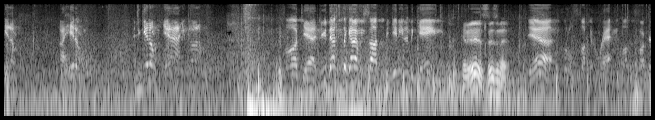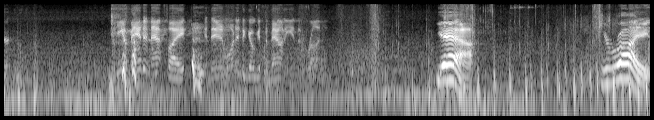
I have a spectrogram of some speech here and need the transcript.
Get him. I hit him. Did you get him? Yeah, you got him. Fuck yeah. Dude, that's the guy we saw at the beginning of the game. It is, isn't it? Yeah, little fucking rat motherfucker. He abandoned that fight and then wanted to go get the bounty and then run. Yeah! You're right!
